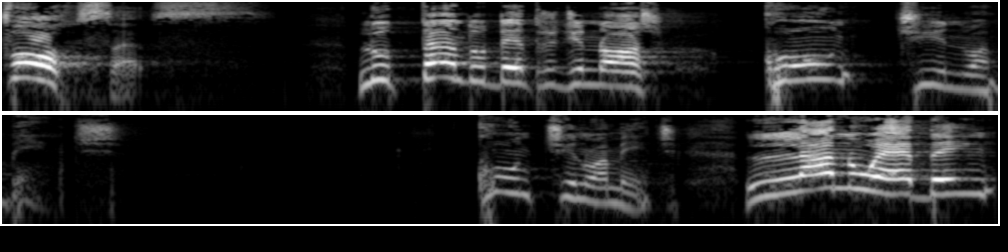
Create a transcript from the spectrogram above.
forças lutando dentro de nós continuamente. Continuamente. Lá no Éden,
